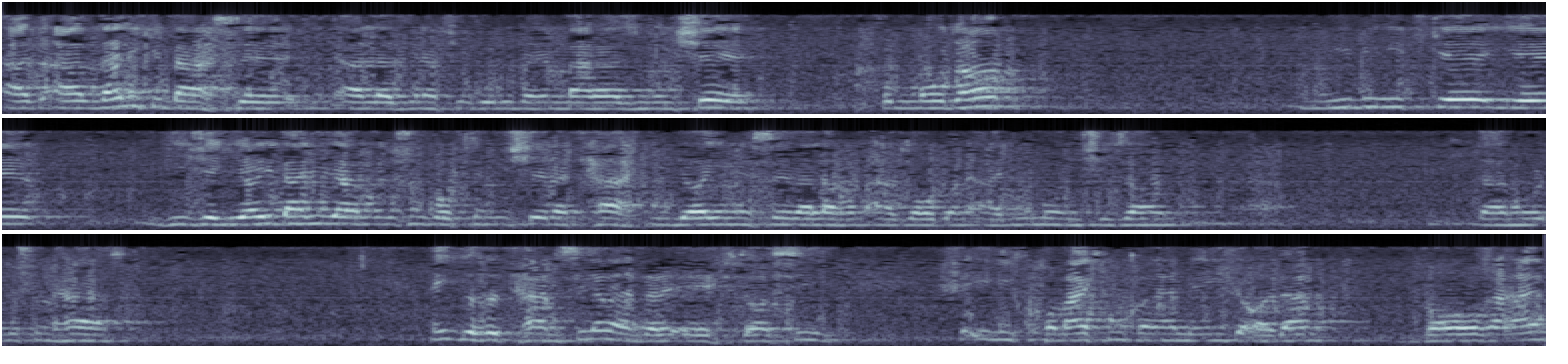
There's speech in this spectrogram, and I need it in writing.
از اولی که بحث این الذین فی قلوبهم مرض میشه خب مدام می‌بینید که یه ویژگی هایی بعدی در موردشون گفته میشه و تهدیدهایی مثل و لهم عذاب علیم و این چیزا در موردشون هست. این دو تا تمثیل هم از نظر احساسی خیلی کمک می‌کنن به اینکه آدم واقعا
